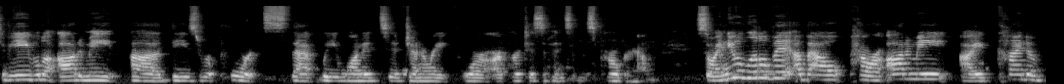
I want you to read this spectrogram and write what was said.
to be able to automate uh, these reports that we wanted to generate for our participants in this program. So I knew a little bit about Power Automate. I kind of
